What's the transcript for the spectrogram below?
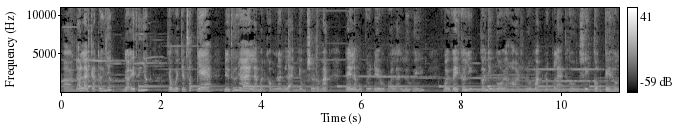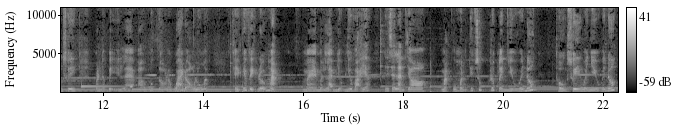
Uh, đó là cách thứ nhất gợi ý thứ nhất trong việc chăm sóc da. Điều thứ hai là mình không nên lạm dụng sữa rửa mặt. Đây là một cái điều gọi là lưu ý bởi vì có những có những người họ rửa mặt rất là thường xuyên cực kỳ thường xuyên mà nó bị là ở mức độ là quá độ luôn á. Thì cái việc rửa mặt mà mình lạm dụng như vậy á thì sẽ làm cho mặt của mình tiếp xúc rất là nhiều với nước thường xuyên và nhiều với nước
